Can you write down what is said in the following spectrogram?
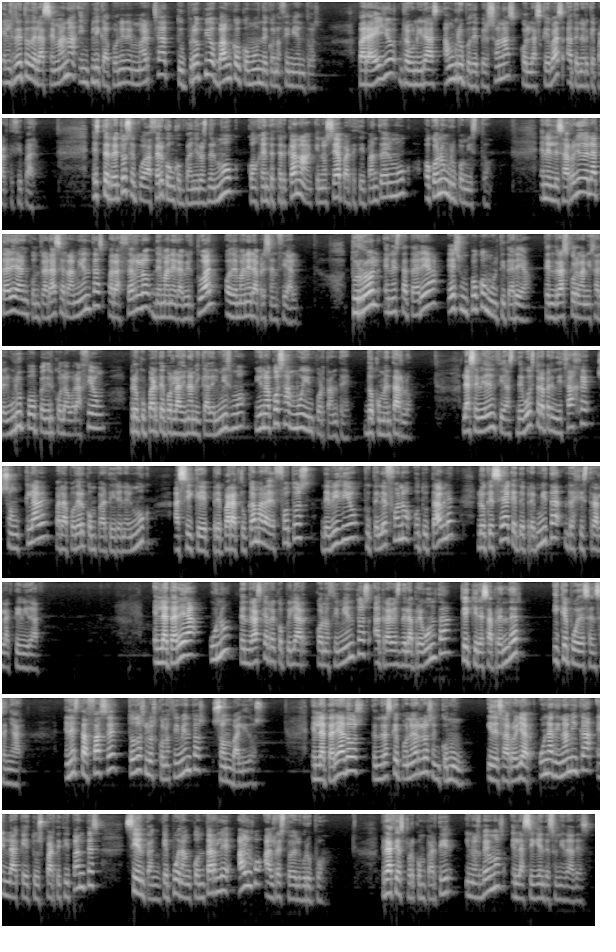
el reto de la semana implica poner en marcha tu propio banco común de conocimientos. Para ello, reunirás a un grupo de personas con las que vas a tener que participar. Este reto se puede hacer con compañeros del MOOC, con gente cercana que no sea participante del MOOC o con un grupo mixto. En el desarrollo de la tarea encontrarás herramientas para hacerlo de manera virtual o de manera presencial. Tu rol en esta tarea es un poco multitarea. Tendrás que organizar el grupo, pedir colaboración, preocuparte por la dinámica del mismo y una cosa muy importante, documentarlo. Las evidencias de vuestro aprendizaje son clave para poder compartir en el MOOC, así que prepara tu cámara de fotos, de vídeo, tu teléfono o tu tablet, lo que sea que te permita registrar la actividad. En la tarea 1 tendrás que recopilar conocimientos a través de la pregunta ¿qué quieres aprender? y ¿qué puedes enseñar? En esta fase todos los conocimientos son válidos. En la tarea 2 tendrás que ponerlos en común y desarrollar una dinámica en la que tus participantes sientan que puedan contarle algo al resto del grupo. Gracias por compartir y nos vemos en las siguientes unidades.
